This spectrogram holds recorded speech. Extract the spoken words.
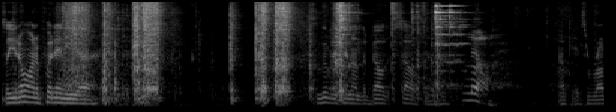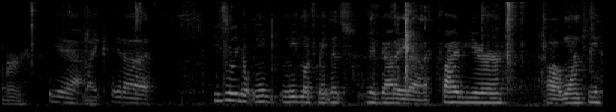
So you don't want to put any uh, lubricant on the belt itself, no? No. Okay, it's rubber. Yeah. Like? it. Uh, these really don't need need much maintenance. They've got a uh, five year uh, warranty.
